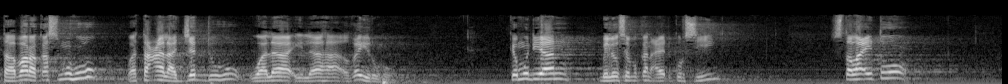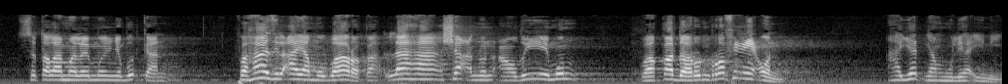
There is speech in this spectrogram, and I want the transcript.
Tabarakasmuhu wa ta'ala jadduhu wa la ilaha ghairuhu. Kemudian beliau sebutkan ayat kursi. Setelah itu setelah menyebutkan fahazil ayat mubarakah laha sya'nun 'azimun wa qadarun rafi'un. Ayat yang mulia ini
